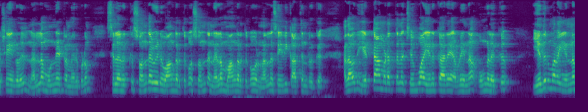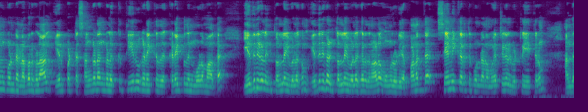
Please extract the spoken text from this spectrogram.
விஷயங்களில் நல்ல முன்னேற்றம் ஏற்படும். சிலருக்கு சொந்த வீடு வாங்கிறதுக்கோ சொந்த நிலம் வாங்குறதுக்கோ ஒரு நல்ல செய்தி காத்துன்னுருக்கு அதாவது எட்டாம் இடத்துல செவ்வாய் இருக்காரு அப்படின்னா உங்களுக்கு எதிர்மறை எண்ணம் கொண்ட நபர்களால் ஏற்பட்ட சங்கடங்களுக்கு தீர்வு கிடைக்கிறது கிடைப்பதன் மூலமாக எதிரிகளின் தொல்லை விலகும். எதிரிகள் தொல்லை விலகிறதுனால உங்களுடைய பணத்தை சேமிக்கிறதுக்கு உண்டான முயற்சிகள் வெற்றியை தரும். அந்த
